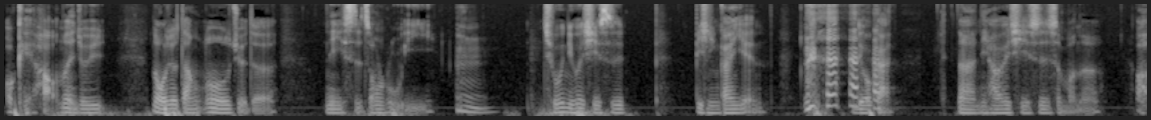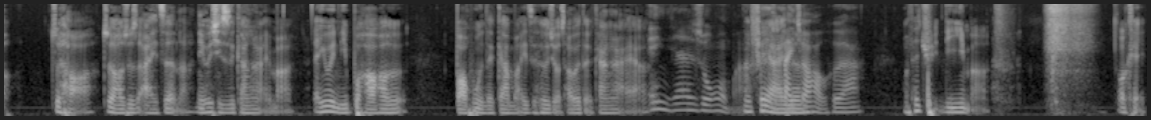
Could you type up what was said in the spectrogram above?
，OK，好，那你就那我就当那我就觉得你始终如一。嗯。请问你会歧视 B 型肝炎、流感？那你还会歧视什么呢？哦，最好啊，最好就是癌症啊！你会歧视肝癌吗？因为你不好好保护你的肝嘛，一直喝酒才会得肝癌啊！哎，你现在说我吗？那肺癌呢？白酒好喝啊！我在举例嘛。OK，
